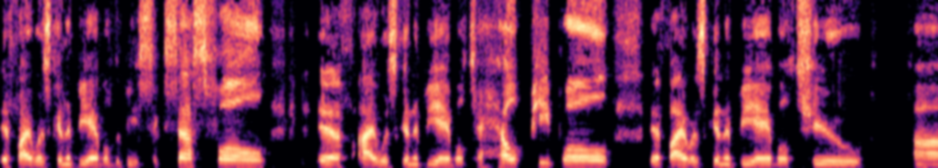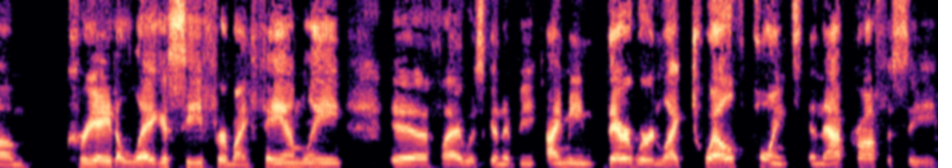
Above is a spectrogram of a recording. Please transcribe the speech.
if I was going to be able to be successful, if I was going to be able to help people, if I was going to be able to um, create a legacy for my family, if I was going to be, I mean, there were like 12 points in that prophecy.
